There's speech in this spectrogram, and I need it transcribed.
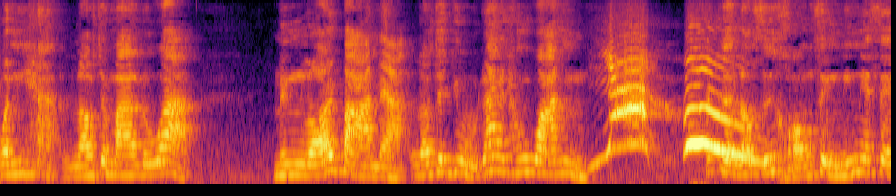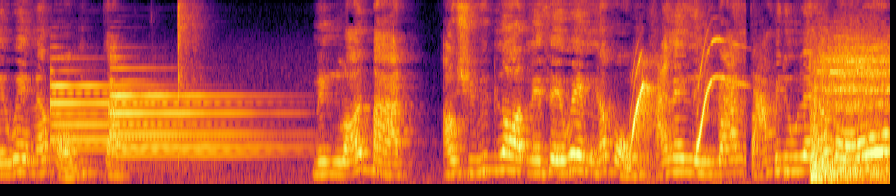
วันเนี้ยเราจะมารู้ว่า หนึ่งร้อยบาทเนี่ย เราจะอยู่ได้ทั้งวันถ้าเกิดเราซื้อของสิ่งนี้ในเซเว่นนะครับผมกับหนึ่งร้อยบาท เอาชีวิตรอดในเซเว่นครับผมภายในหนึ่งวันตามไปดูเลยครับผม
